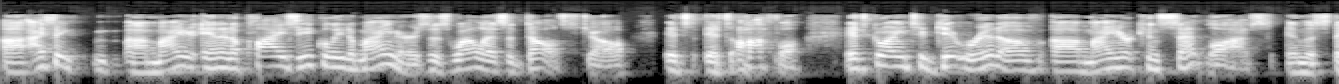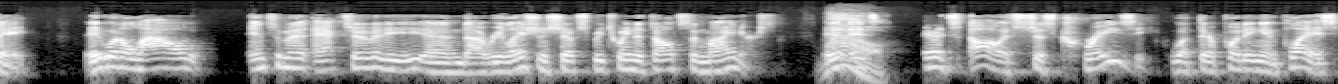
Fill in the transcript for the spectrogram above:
Uh, I think uh, minor, and it applies equally to minors as well as adults. Joe, it's it's awful. It's going to get rid of uh, minor consent laws in the state. It would allow intimate activity and uh, relationships between adults and minors. Wow. It, it's, it's oh, it's just crazy what they're putting in place.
